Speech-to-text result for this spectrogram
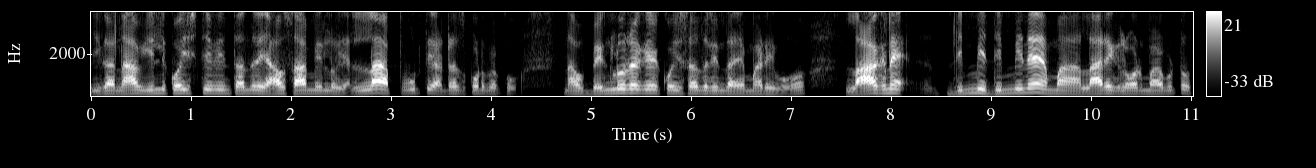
ಈಗ ನಾವು ಇಲ್ಲಿ ಕೊಯ್ಸ್ತೀವಿ ಅಂತಂದರೆ ಯಾವ ಸಾಮಿಲ್ಲು ಎಲ್ಲ ಪೂರ್ತಿ ಅಡ್ರೆಸ್ ಕೊಡಬೇಕು. ನಾವು ಬೆಂಗಳೂರಿಗೆ ಕೊಯ್ಸೋದ್ರಿಂದ ಏನು ಮಾಡಿವು? ಲಾಗ್ನೆ ದಿಮ್ಮಿ ದಿಮ್ಮಿನೇ ಮ ಲಾರಿಗೆ ಲೋಡ್ ಮಾಡಿಬಿಟ್ಟು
